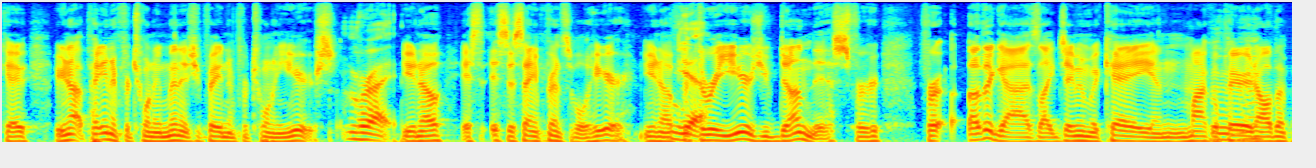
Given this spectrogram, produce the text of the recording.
okay you're not paying him for 20 minutes you're paying him for 20 years right. you know it's it's the same principle here you know for Yeah. 3 years you've done this for for other guys like Jamie McKay and Michael Perry and all them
